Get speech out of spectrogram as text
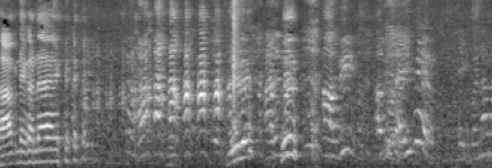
झाँकने का ना है। दे दे। अभी अभी सही में एक बार ना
